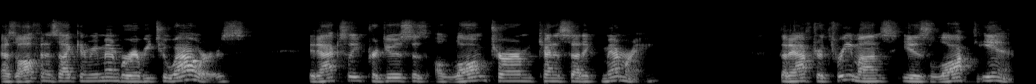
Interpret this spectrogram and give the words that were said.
as often as I can remember every two hours, it actually produces a long term kinesthetic memory that after three months is locked in.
